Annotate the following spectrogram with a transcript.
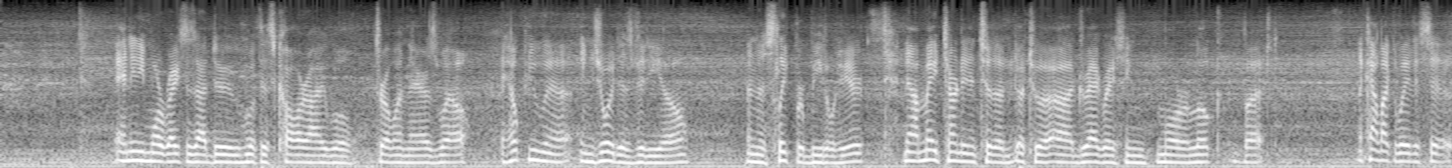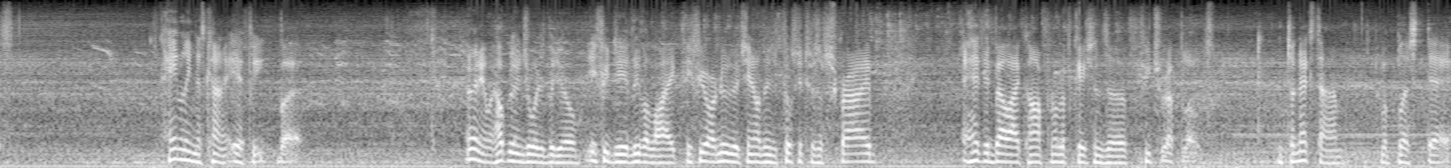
and any more races I do with this car I will throw in there as well. I hope you uh, enjoyed this video and the sleeper beetle here. Now I may turn it into the to a uh, drag racing more look, but I kind of like the way this is. Handling is kind of iffy, but anyway, hope you enjoyed this video. If you did, leave a like. If you are new to the channel, then feel free to subscribe and hit the bell icon for notifications of future uploads. Until next time, have a blessed day.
